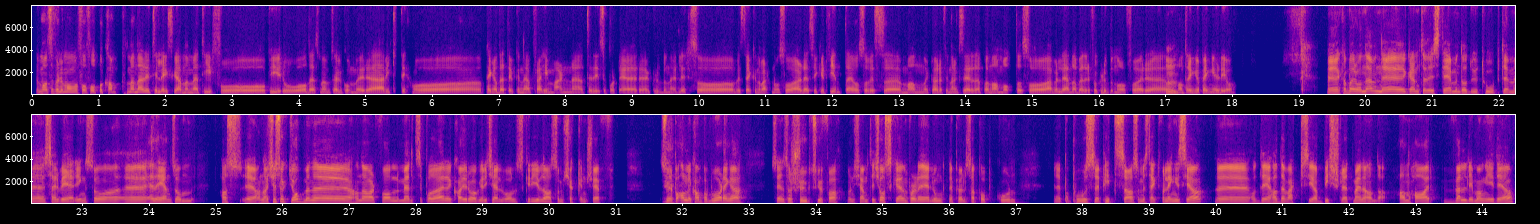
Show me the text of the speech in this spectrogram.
det må selvfølgelig man må få folk på kamp, men det er de tilleggsgreiene med TIFO og Pyro og det som eventuelt kommer, er viktig. Og Penga detter jo ikke ned fra himmelen eh, til de supporterklubbene heller. Så hvis det kunne vært noe, så er det sikkert fint. det. Også hvis eh, man klarer å finansiere det på en annen måte, så er vel det enda bedre for klubben òg. For eh, mm. man trenger jo penger, de òg. Jeg kan bare nevne, jeg glemte det i sted, men da du tok opp det med servering, så er det en som han har ikke søkt jobb, men uh, han har i hvert fall meldt seg på der. Kai Roger Kjellvold skriver da som kjøkkensjef. Så er på alle kamper på Vålerenga så er han så sjukt skuffa når han kommer til kiosken, for det er lunkne pølser, popkorn uh, på pose, pizza som er stekt for lenge siden. Og det hadde vært siden Bislett, mener han da. Han har veldig mange ideer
